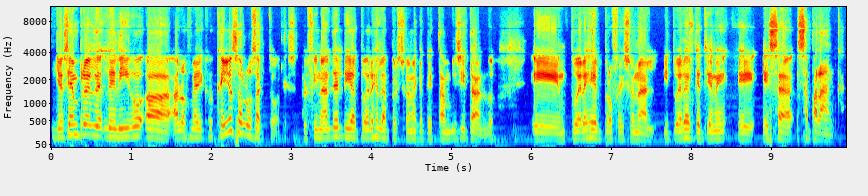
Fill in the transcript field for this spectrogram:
Yo siempre le, digo a, los médicos que ellos son los actores. Al final del día tú eres la persona que te están visitando, tú eres el profesional y tú eres el que tiene esa, esa, palanca.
